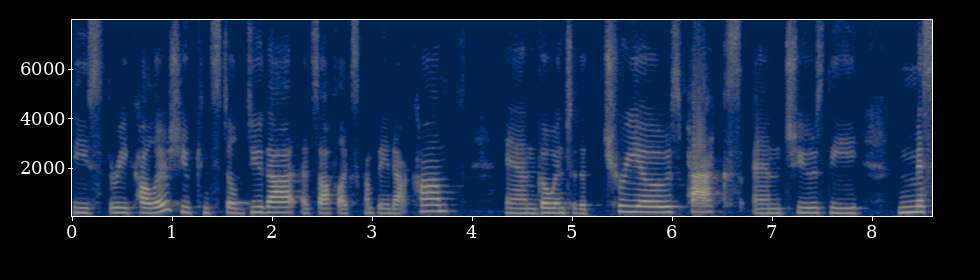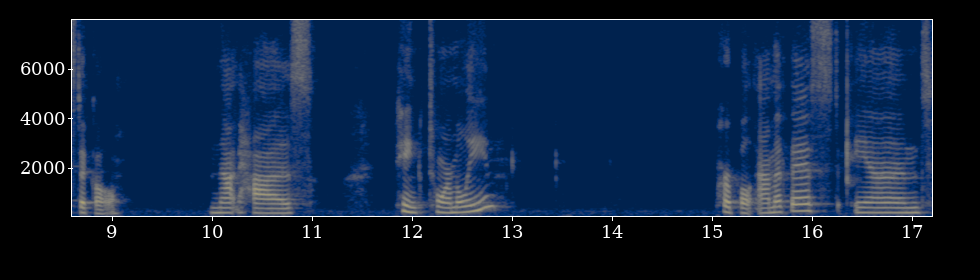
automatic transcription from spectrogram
these three colors, you can still do that at softflexcompany.com and go into the Trios packs and choose the Mystical. And that has pink tourmaline, purple amethyst, and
